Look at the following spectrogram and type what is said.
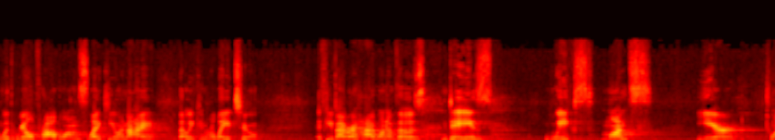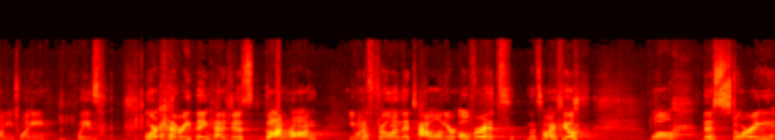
with real problems like you and I that we can relate to. If you've ever had one of those days, weeks, months, year, 2020, please, where everything has just gone wrong, you want to throw in the towel, you're over it. That's how I feel. Well, this story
